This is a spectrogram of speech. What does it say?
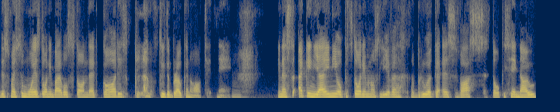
Dis my so mooi as daar in die Bybel staan dat God is close to the broken hearted, nê. Nee. Hmm. En as ek en jy nie op 'n stadium in ons lewe gebroke is, was dalk as jy nou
